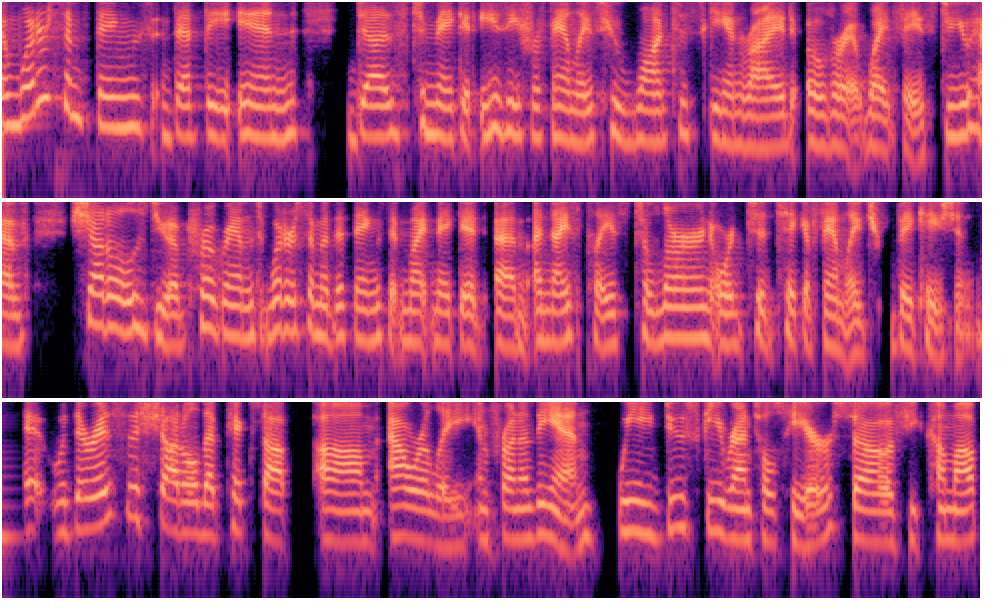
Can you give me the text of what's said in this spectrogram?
And what are some things that the inn does to make it easy for families who want to ski and ride over at Whiteface? Do you have shuttles? Do you have programs? What are some of the things that might make it um, a nice place to learn or to take a family tr- vacation? It, there is a shuttle that picks up um, hourly in front of the inn. We do ski rentals here. So if you come up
